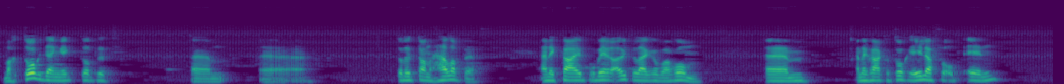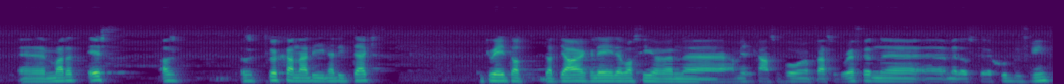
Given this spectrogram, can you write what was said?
maar toch denk ik dat het, um, uh, dat het kan helpen. En ik ga je proberen uit te leggen waarom. en dan ga ik er toch heel even op in. Uh, maar dat is, als ik, als ik terug ga naar die, naar die tekst, ik weet dat, dat jaren geleden was hier een uh, Amerikaanse vorm, Pastor Griffin, inmiddels goed bevriend.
